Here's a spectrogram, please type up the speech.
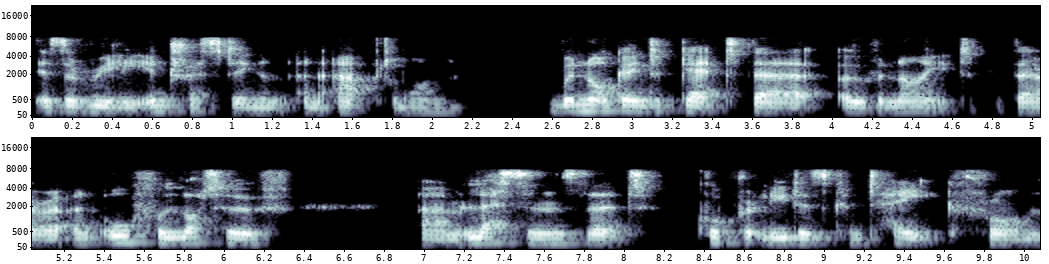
is a really interesting and, and apt one. We're not going to get there overnight. There are an awful lot of um, lessons that corporate leaders can take from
